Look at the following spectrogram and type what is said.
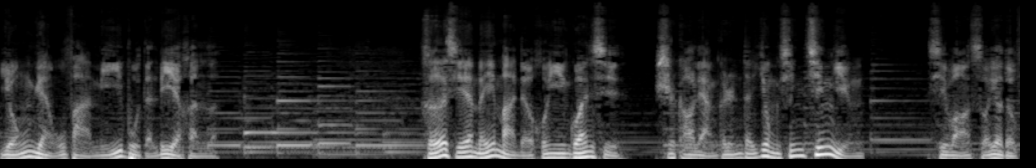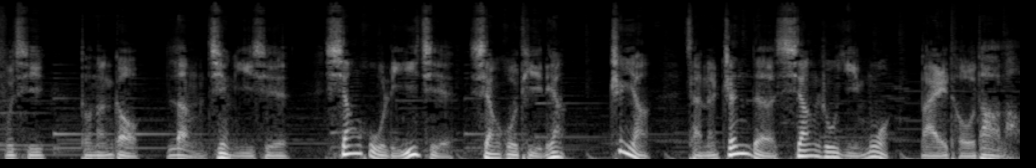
永远无法弥补的裂痕了。和谐美满的婚姻关系是靠两个人的用心经营。希望所有的夫妻都能够冷静一些，相互理解，相互体谅，这样才能真的相濡以沫，白头到老。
